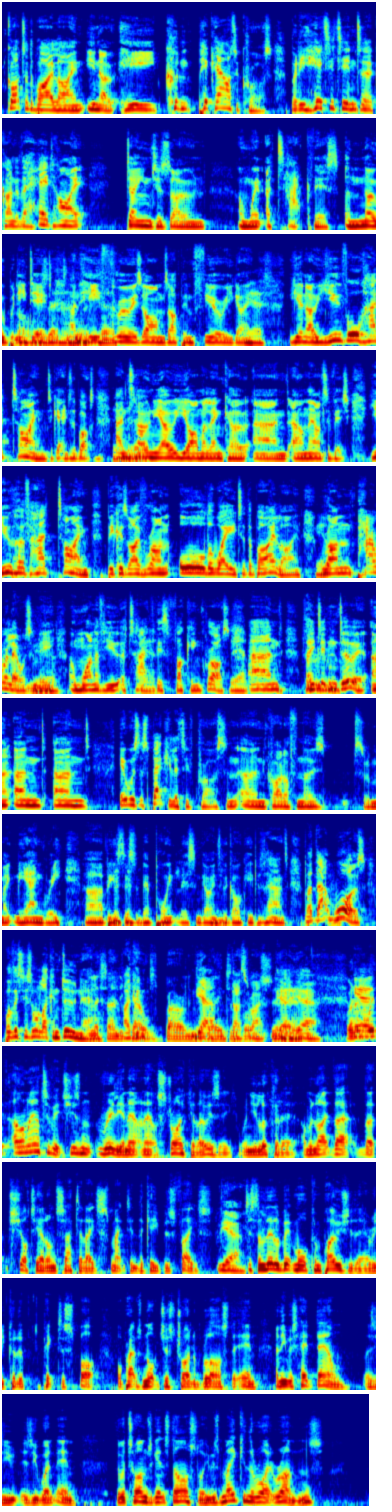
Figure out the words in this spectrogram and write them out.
got to the byline. You know, he couldn't pick out a cross, but he hit it into kind of the head height danger zone. And went attack this, and nobody No one was did. And he yeah. threw his arms up in fury, going, Yes. "You know, you've all had time to get into the box. Antonio Yarmolenko and Arnautovic, you have had time because I've run all the way to the byline, Yeah. run parallel to me, and one of you attack Yeah. this fucking cross, Yeah. and they didn't do it, and and and it was a speculative cross, and, and quite often those sort of make me angry uh, because this, they're pointless and go into the goalkeeper's hands. But that was well, this is all I can do now. Unless Andy I can- Carroll's barreling his way into that's the box. That's right. Yeah, yeah. Well, Yeah. with Arnautovic isn't really an out and out striker, though, is he? When you look at it, I mean, like that that shot he had on Saturday smacked into the keeper's face. Yeah. just a little bit more composure there. He could have picked a spot, or perhaps not just try to blast it in. And he was head down as he as he went in. There were times against Arsenal he was making the right runs.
